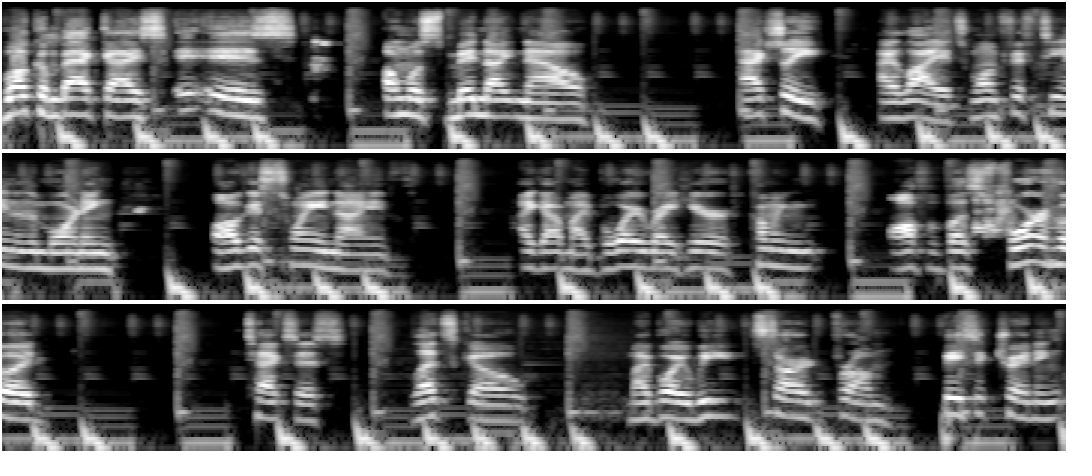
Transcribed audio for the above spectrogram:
Welcome back, guys. It is almost midnight now. Actually, I lie. It's 1.15 in the morning, August 29th. I got my boy right here coming off of us, Fort Hood, Texas. Let's go. My boy, we started from basic training,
